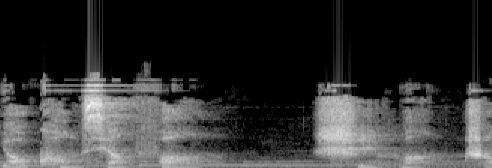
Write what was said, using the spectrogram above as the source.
犹恐相逢是梦中。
